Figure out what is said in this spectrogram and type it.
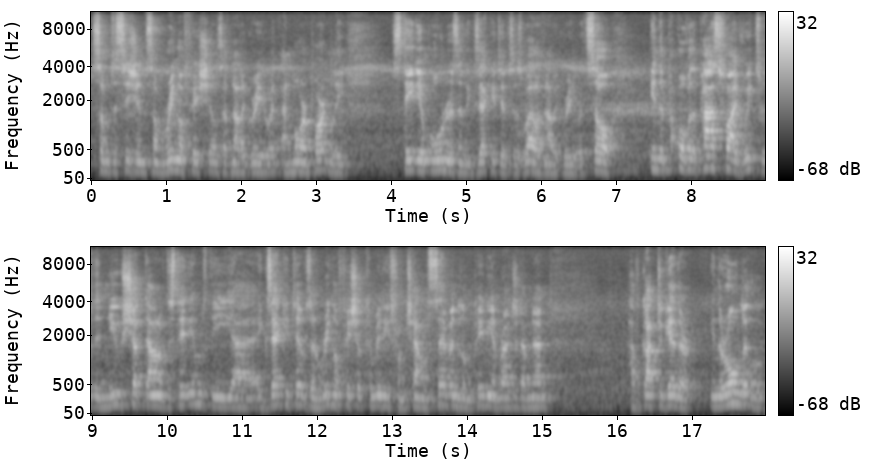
some decisions, some ring officials have not agreed with, and more importantly, stadium owners and executives as well have not agreed with. So in the, over the past five weeks with the new shutdown of the stadiums, the uh, executives and ring official committees from Channel 7, Lumpini and Rajadamnern have got together in their own little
